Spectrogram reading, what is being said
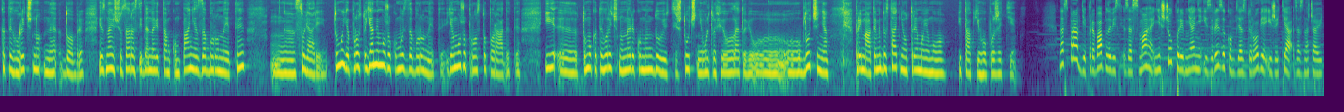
категорично не добре. Я знаю, що зараз іде навіть там компанія заборонити. Солярії. Тому я просто я не можу комусь заборонити, я можу просто порадити. І е, тому категорично не рекомендую ці штучні ультрафіолетові облучення приймати. Ми достатньо отримуємо і так його по житті. Насправді привабливість засмаги ніщо в порівнянні із ризиком для здоров'я і життя, зазначають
